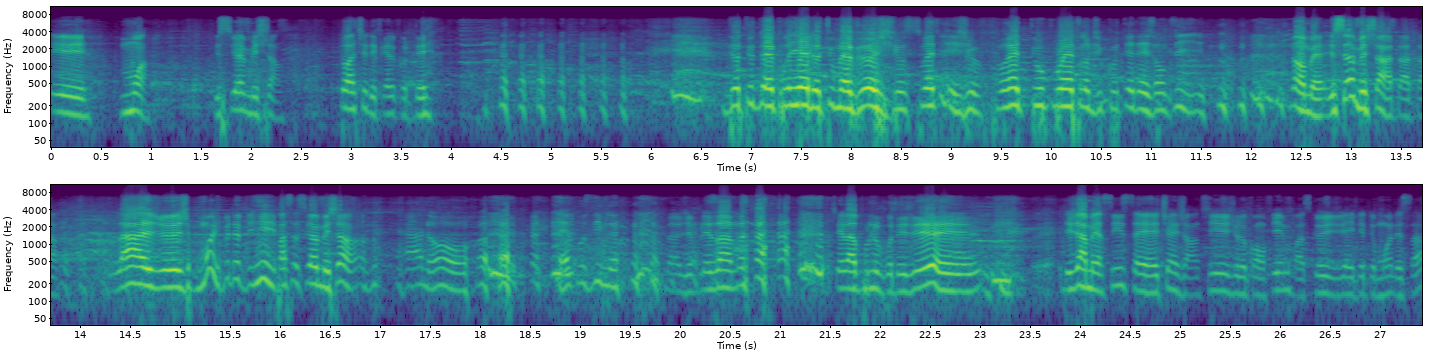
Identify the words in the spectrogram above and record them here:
Et moi, je suis un méchant. Toi, tu es de quel côté? De toutes mes prières, de tous mes voeux, je souhaite et je ferai tout pour être du côté des gentils. Non, mais je suis un méchant. Attends, attends. Là, je, je- moi, je peux te finir parce que je suis un méchant. Ah non, impossible. Non, je plaisante. tu es là pour nous protéger. et Déjà, merci. c'est- Tu es gentil, je le confirme parce que j'ai été témoin de ça.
